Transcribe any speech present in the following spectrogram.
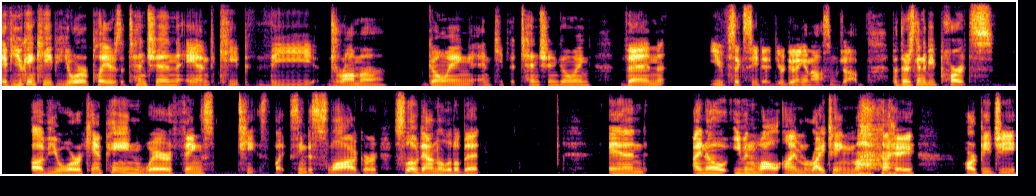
if you can keep your players' attention and keep the drama going and keep the tension going, then you've succeeded. You're doing an awesome job. But there's going to be parts of your campaign where things te- like seem to slog or slow down a little bit. And I know even while I'm writing my RPG,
